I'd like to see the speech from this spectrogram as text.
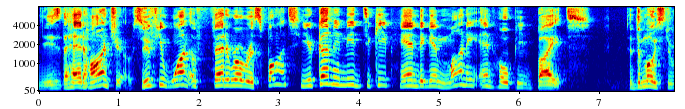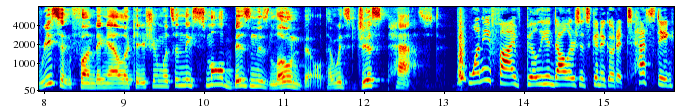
he's the head honcho, so if you want a federal response, you're gonna need to keep handing him money and hope he bites. The most recent funding allocation was in the small business loan bill that was just passed. $25 billion is going to go to testing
